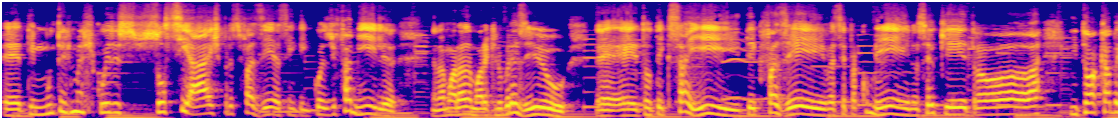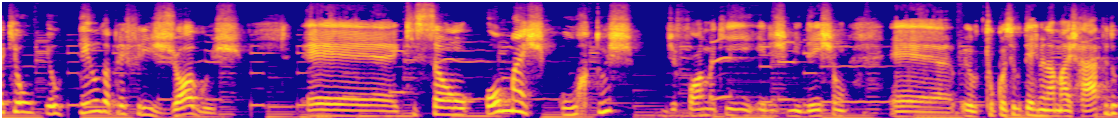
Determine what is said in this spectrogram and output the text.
é, tem muitas mais coisas sociais pra se fazer, assim, tem coisa de família. Minha namorada mora aqui no Brasil, é, é, então tem que sair, tem que fazer, vai ser pra comer, não sei o que, então acaba que eu, eu tendo a preferir jogos é, que são ou mais curtos, de forma que eles me deixam. É, eu consigo terminar mais rápido,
